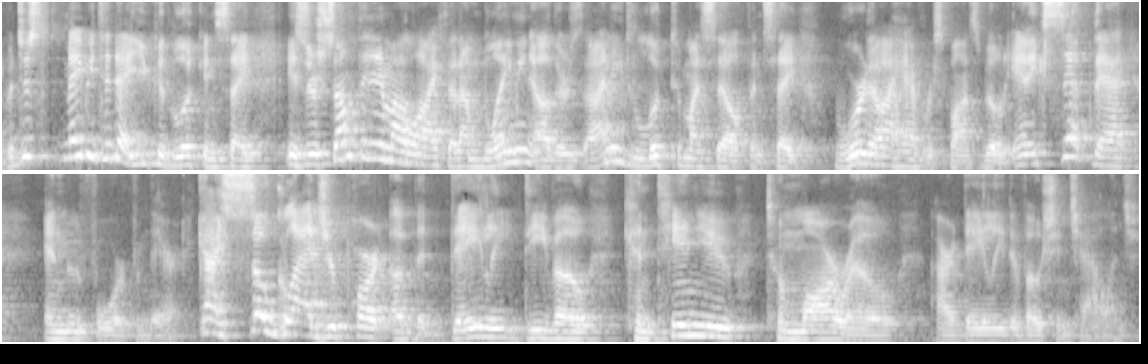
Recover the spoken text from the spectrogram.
But just maybe today you could look and say, is there something in my life that I'm blaming others that I need to look to myself and say, where do I have responsibility? And accept that and move forward from there. Guys, so glad you're part of the Daily Devo. Continue tomorrow our daily devotion challenge.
